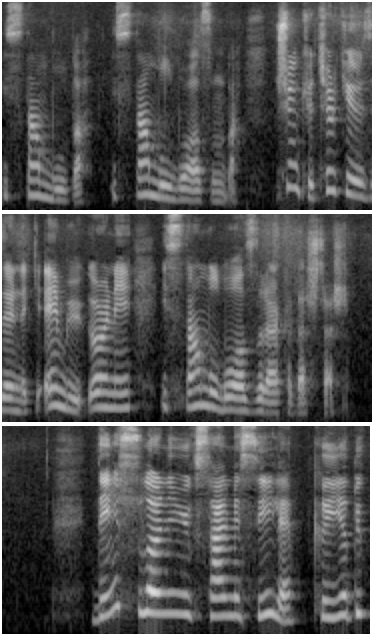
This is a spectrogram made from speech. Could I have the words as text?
İstanbul'da. İstanbul Boğazı'nda. Çünkü Türkiye üzerindeki en büyük örneği İstanbul Boğazı'dır arkadaşlar. Deniz sularının yükselmesiyle kıyıya dik,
